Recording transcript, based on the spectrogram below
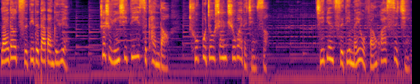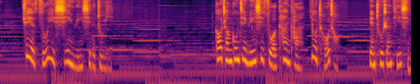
来到此地的大半个月，这是云溪第一次看到。除不周山之外的景色，即便此地没有繁花似锦，却也足以吸引云溪的注意。高长恭见云溪左看看右瞅瞅，便出声提醒：“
